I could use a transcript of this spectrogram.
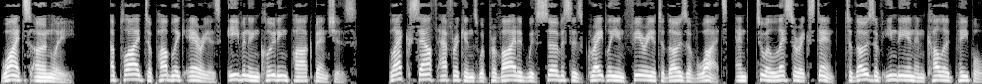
"'Whites Only' applied to public areas, even including park benches. Black South Africans were provided with services greatly inferior to those of whites, and, to a lesser extent, to those of Indian and colored people.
